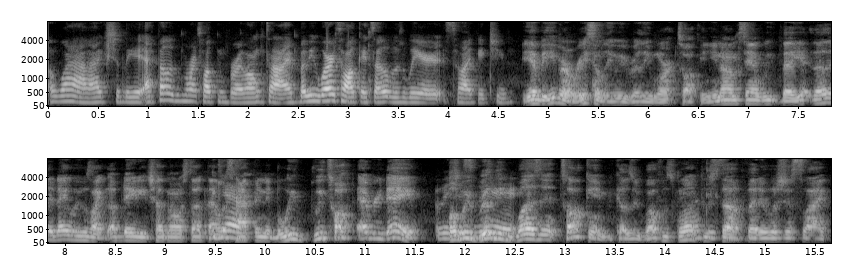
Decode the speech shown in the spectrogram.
a while. Actually, I felt like we weren't talking for a long time, but we were talking, so it was weird. So I get you. Yeah, but even recently we really weren't talking. You know what I'm saying? We the, the other day we was like updating each other on stuff that was happening, but we we talked every day. Which but we is really weird. wasn't talking because we both was going through through stuff. stuff. But it was just like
